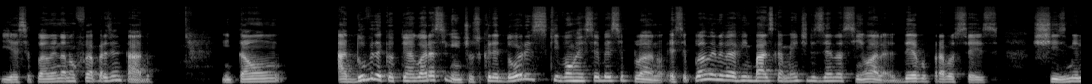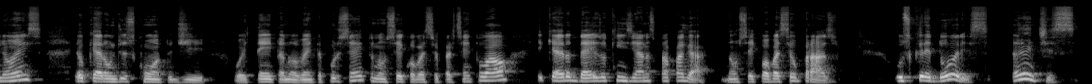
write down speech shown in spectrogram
E esse plano ainda não foi apresentado. Então, a dúvida que eu tenho agora é a seguinte: os credores que vão receber esse plano, esse plano ele vai vir basicamente dizendo assim: olha, devo para vocês X milhões, eu quero um desconto de 80%, 90%, não sei qual vai ser o percentual, e quero 10 ou 15 anos para pagar, não sei qual vai ser o prazo. Os credores, antes,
